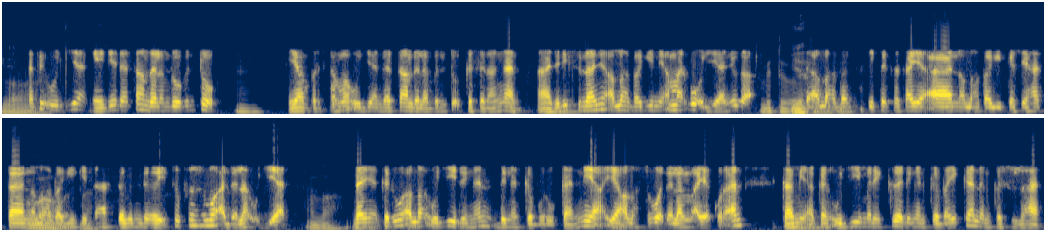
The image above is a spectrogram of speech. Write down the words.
Oh. Tapi ujian ni dia datang dalam dua bentuk. Hmm. Yang pertama ujian datang dalam bentuk kesenangan. Ha, jadi sebenarnya Allah bagi nikmat pun ujian juga. Betul. Ya. Allah bagi kita kekayaan, Allah bagi kesihatan, Allah, Allah bagi Akbar. kita harta benda. Itu pun semua adalah ujian. Allah. Dan yang kedua Allah uji dengan dengan keburukan. Ni yang yang Allah sebut dalam ayat Quran. Kami akan uji mereka dengan kebaikan dan kesusahan.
